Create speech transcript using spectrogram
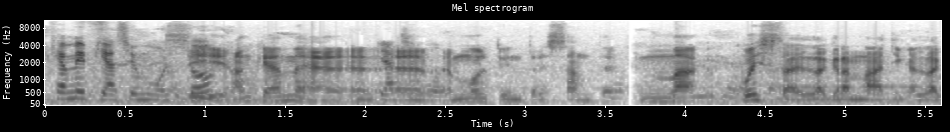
Che a me piace molto. sì, anche a me è, è- molto. è molto interessante. Ma questa è la grammatica. La,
